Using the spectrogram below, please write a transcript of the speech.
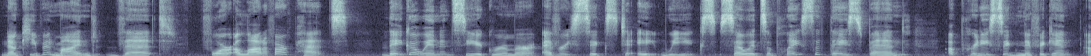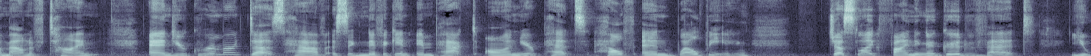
Now, keep in mind that for a lot of our pets, they go in and see a groomer every six to eight weeks, so it's a place that they spend a pretty significant amount of time. And your groomer does have a significant impact on your pet's health and well being. Just like finding a good vet, you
